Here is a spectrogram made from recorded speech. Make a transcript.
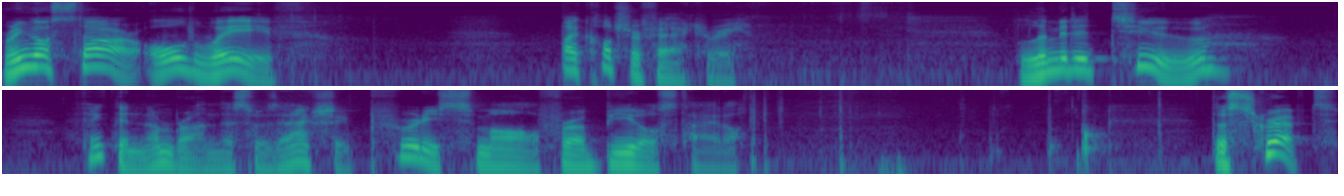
Ringo Starr, Old Wave by Culture Factory. Limited to, I think the number on this was actually pretty small for a Beatles title. The script.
